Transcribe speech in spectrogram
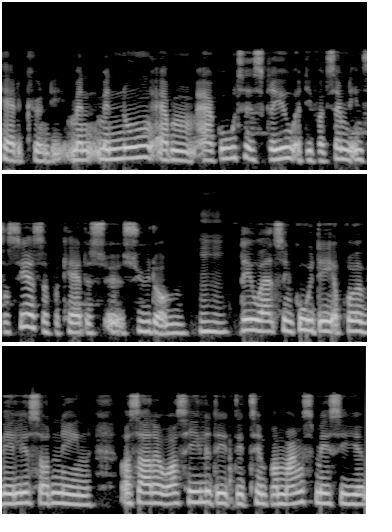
kattekyndige. Men, men nogle af dem er gode til at skrive, at de for eksempel interesserer sig for kattes øh, sygdomme. Mm-hmm. Det er jo altid en god idé at prøve at vælge sådan en. Og så er der jo også hele det, det temperamentsmæssige øh,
